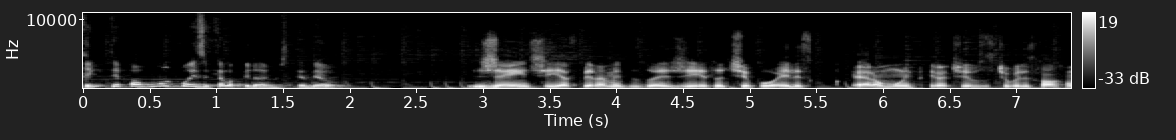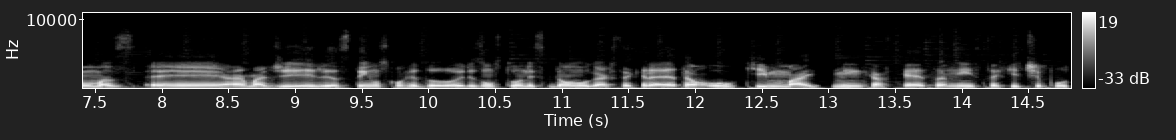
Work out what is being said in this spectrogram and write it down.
tem que ter pra alguma coisa aquela pirâmide, entendeu? Gente, e as pirâmides do Egito, tipo, eles eram muito criativos. Tipo, eles colocam umas é, armadilhas, tem uns corredores, uns túneis que dão um lugar secreto. Então, o que mais me encasqueta nisso é que, tipo,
